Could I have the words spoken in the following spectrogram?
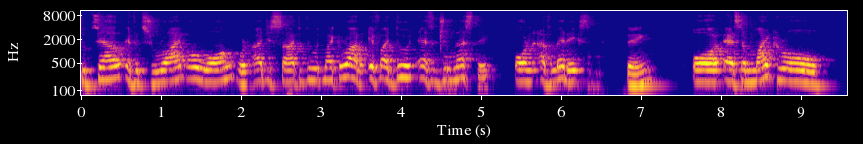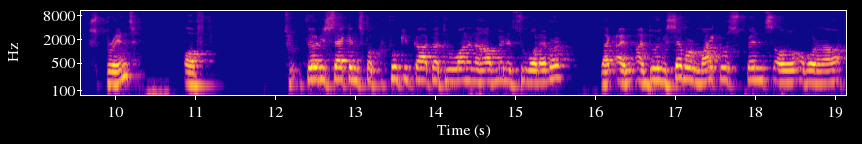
to tell if it's right or wrong what I decide to do with my karate. If I do it as a gymnastic or an athletics thing, or as a micro sprint of 30 seconds for Fukyugata to one and a half minutes to whatever, like I'm, I'm doing several micro sprints over an hour.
